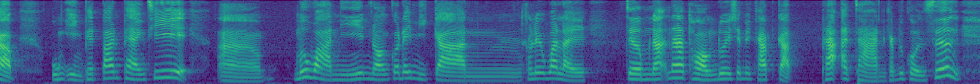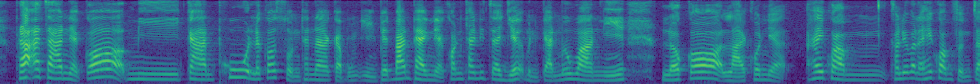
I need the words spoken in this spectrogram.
กับอุ้งอิงเพชรบ้านแพงที่เมื่อวานนี้น้องก็ได้มีการเขาเรียกว่าอะไรเจิมณหน้าทองด้วยใช่ไหมครับกับ พระอาจารย์ครับทุกคนซึ่งพระอาจารย์เนี่ยก็มีการพูดแล้วก็สนทนากับอุงอิงเพชรบ้านแพงเนี่ยค่อนข้างที่จะเยอะเหมือนกันเมื่อวานนี้ แล้วก็หลายคนเนี่ยให้ความเขาเรียกว่าอะไรให้ความสนใจ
